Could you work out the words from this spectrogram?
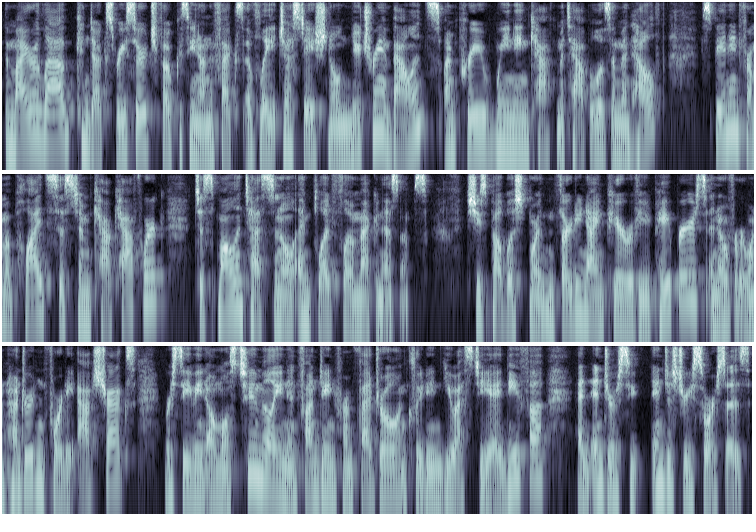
The Meyer Lab conducts research focusing on effects of late gestational nutrient balance on pre weaning calf metabolism and health, spanning from applied system cow calf work to small intestinal and blood flow mechanisms. She's published more than 39 peer-reviewed papers and over 140 abstracts, receiving almost 2 million in funding from federal, including USDA, NIFA, and industry, industry sources.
